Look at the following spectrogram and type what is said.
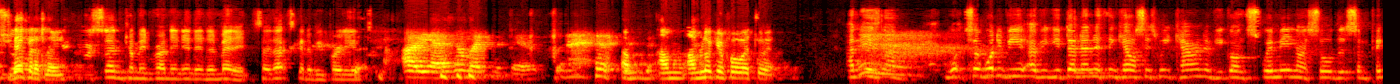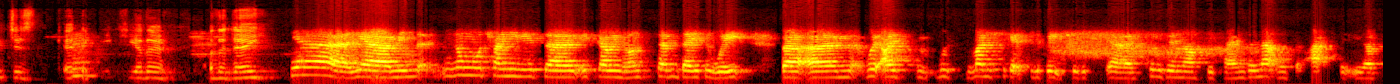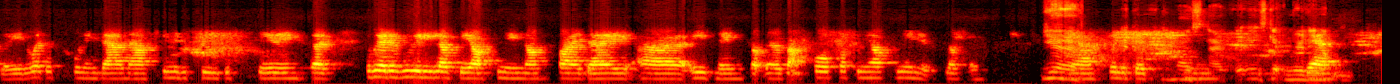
Sure Definitely. Your son coming running in in a minute, so that's going to be brilliant. Oh yeah, no making I'm, I'm, I'm looking forward to it. And Islam, what, so what have you have you done anything else this week, Karen? Have you gone swimming? I saw there's some pictures at the the other other day. Yeah, yeah. I mean, normal training is uh, is going on seven days a week. But um, we, I we managed to get to the beach with the uh, children last weekend, and that was absolutely lovely. The weather's cooling down now, humidity is disappearing. So, we had a really lovely afternoon last Friday uh, evening. Got there about four o'clock in the afternoon. It was lovely. Yeah, Yeah, really good. nice Mm. now. It is getting really Yeah.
